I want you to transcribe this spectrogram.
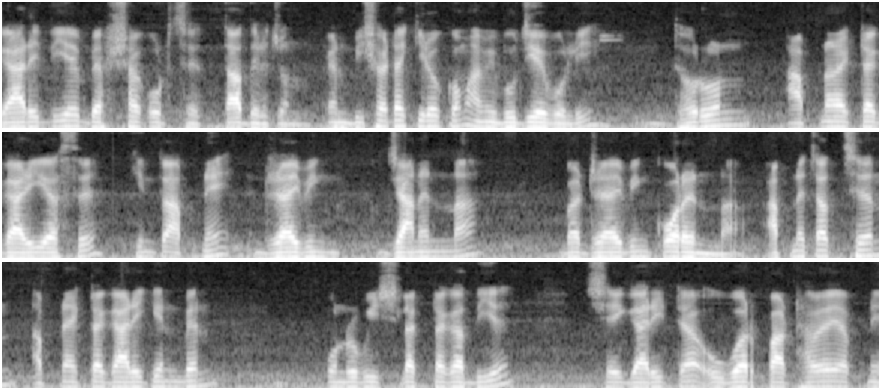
গাড়ি দিয়ে ব্যবসা করছে তাদের জন্য। কারণ বিষয়টা কীরকম আমি বুঝিয়ে বলি। ধরুন আপনার একটা গাড়ি আছে, কিন্তু আপনি ড্রাইভিং জানেন না বা ড্রাইভিং করেন না। আপনি চাচ্ছেন, আপনি একটা গাড়ি কিনবেন, পনেরো বিশ লাখ টাকা দিয়ে, সেই গাড়িটা উবার পাঠাবে আপনি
